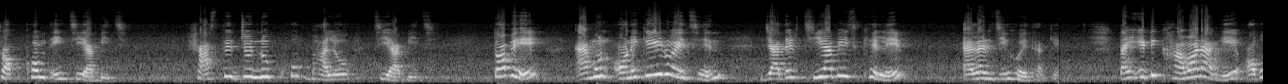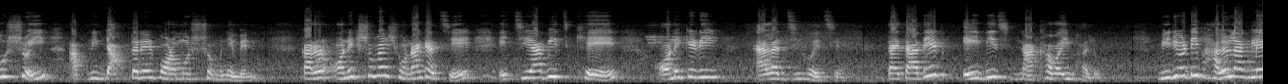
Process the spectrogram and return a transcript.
সক্ষম এই চিয়া বীজ। স্বাস্থ্যের জন্য খুব ভালো চিয়া বীজ। তবে এমন অনেকেই রয়েছেন যাদের চিয়া বীজ খেলে অ্যালার্জি হয়ে থাকে। তাই এটি খাওয়ার আগে অবশ্যই আপনি ডাক্তারের পরামর্শ নেবেন। কারণ অনেক সময় শোনা গেছে, এই চিয়া বীজ খেয়ে অনেকেরই অ্যালার্জি হয়েছে। তাই তাদের এই বীজ না খাওয়াই ভালো। ভিডিওটি ভালো লাগলে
